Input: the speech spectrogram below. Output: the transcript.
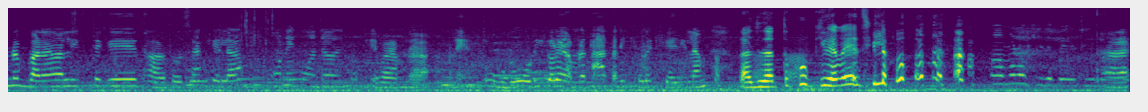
আমরা বানানা লিফ থেকে ধার ধোসা খেলাম। অনেক মজা হলো এবার আমরা মানে এত হুড়োহুড়ি করে আমরা তাড়াতাড়ি করে খেয়ে নিলাম। রাজুদার তো খুব খিদে পেয়েছিল। আমারও খিদে পেয়েছিল। আর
